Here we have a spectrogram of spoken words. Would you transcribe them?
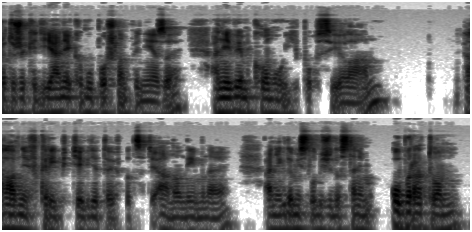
pretože keď ja niekomu pošlem peniaze a neviem, komu ich posielam, hlavne v krypte, kde to je v podstate anonymné, a niekto myslí, že dostanem obratom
